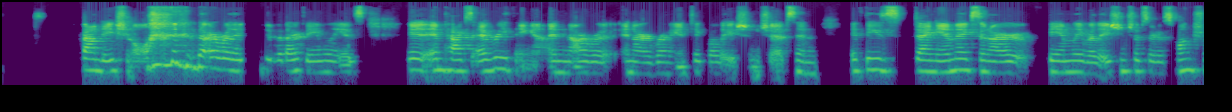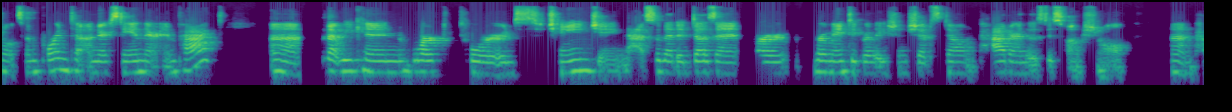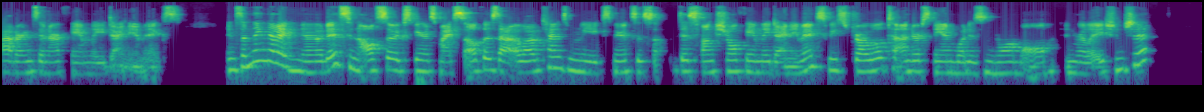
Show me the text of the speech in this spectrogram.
foundational that our relationship with our family is it impacts everything in our in our romantic relationships and if these dynamics in our family relationships are dysfunctional it's important to understand their impact um, that we can work towards changing that so that it doesn't our romantic relationships don't pattern those dysfunctional um, patterns in our family dynamics. And something that i've noticed and also experienced myself is that a lot of times when we experience this dysfunctional family dynamics we struggle to understand what is normal in relationship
